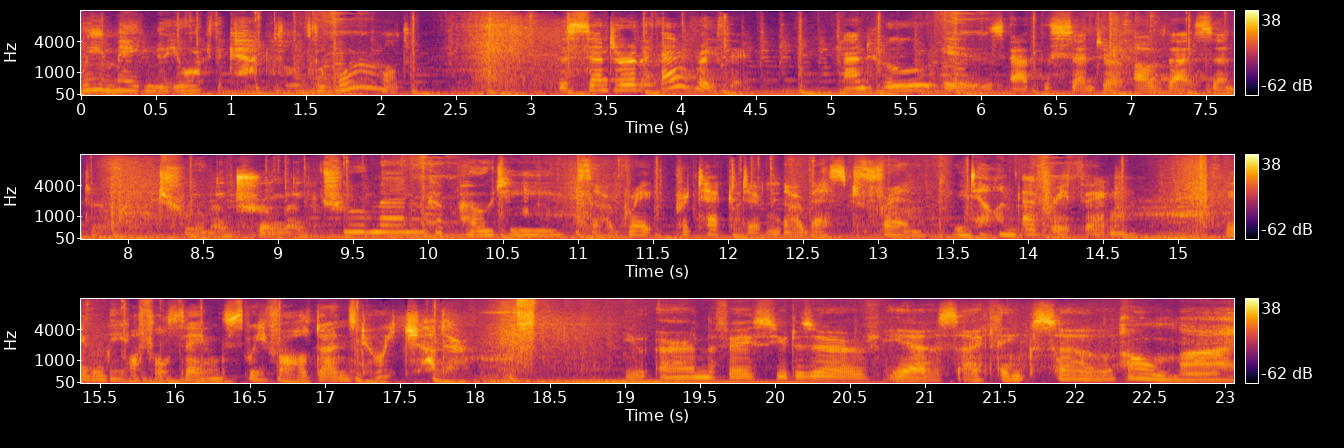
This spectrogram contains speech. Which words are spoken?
We made New York the capital of the world, the center of everything. And who is at the center of that center? Truman. Truman. Truman Capote is our great protector, our best friend. We tell him everything, even the awful things we've all done to each other. You earn the face you deserve. Yes, I think so. Oh my.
